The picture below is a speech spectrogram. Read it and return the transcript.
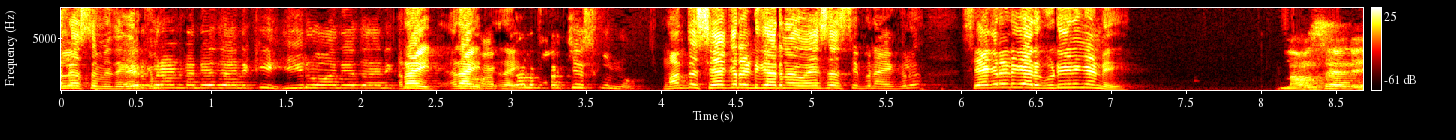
మళ్ళీ వస్తాం మీ ఫైర్ దగ్గరికి. బ్రాండ్ అనే దానికి హీరో అనే దానికి. మార్చేసుకున్నాం. మనతో శేఖర్ రెడ్డి గారు నా వైఎస్ఆర్సీపీ నాయకులు. శేఖర్ రెడ్డి గారు గుడ్ ఈవినింగ్ అండి. నమస్తే అండి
